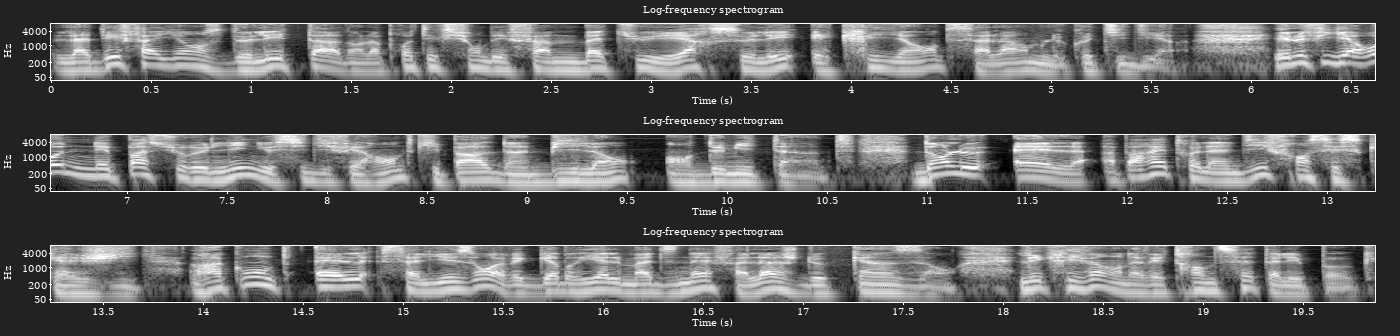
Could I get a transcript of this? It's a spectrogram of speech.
la défaillance de l'État dans la protection des femmes battues et harcelées est criante, s'alarme le quotidien. Et le Figaro n'est pas sur une ligne si différente qui parle d'un bilan en demi-teinte. Dans le L, apparaître lundi, Francesca J. raconte, elle, sa liaison avec Gabriel Matzneff à l'âge de 15 ans. L'écrivain en avait 37 à l'époque.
